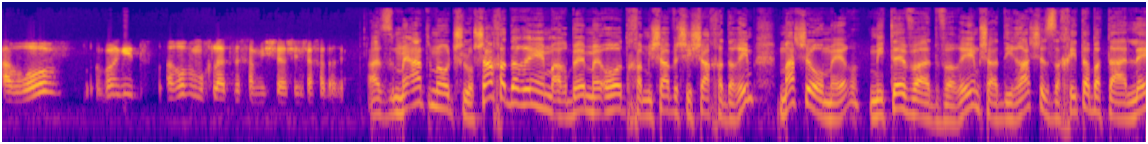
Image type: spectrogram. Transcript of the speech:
והרוב, בוא נגיד, הרוב המוחלט זה חמישה, שישה חדרים. אז מעט מאוד שלושה חדרים, הרבה מאוד חמישה ושישה חדרים, מה שאומר, מטבע הדברים, שהדירה שזכית בה תעלה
